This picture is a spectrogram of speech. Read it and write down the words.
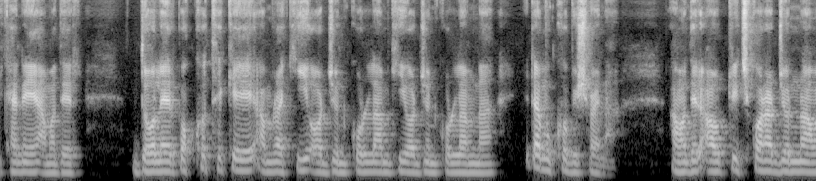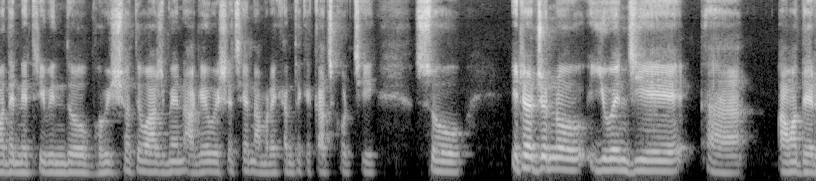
এখানে আমাদের দলের পক্ষ থেকে আমরা কি অর্জন করলাম কি অর্জন করলাম না এটা মুখ্য বিষয় না। আমাদের আউটরিচ করার জন্য আমাদের নেতৃবৃন্দ ভবিষ্যতেও আসবেন আগেও এসেছেন আমরা এখান থেকে কাজ করছি। সো এটার জন্য ইউএনজিএ আমাদের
